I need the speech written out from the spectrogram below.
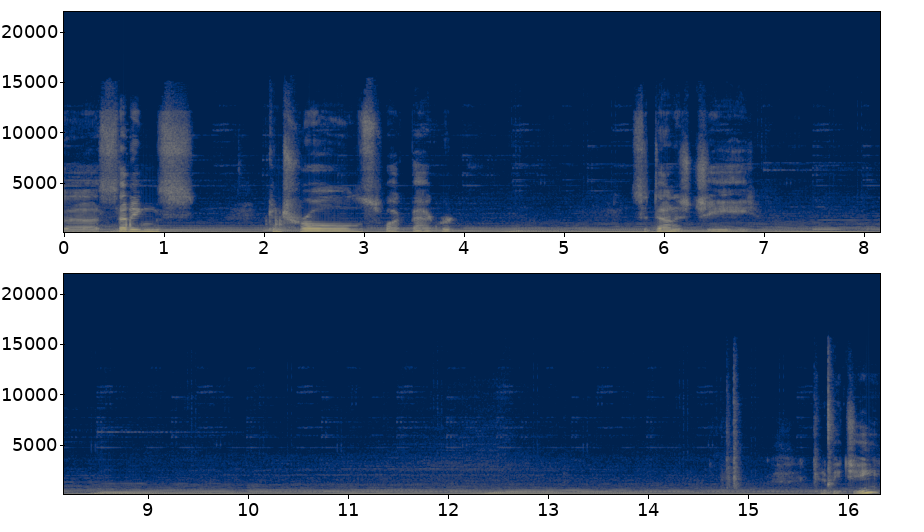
Uh, settings, controls, walk backward. Sit down as G. Could it be G?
